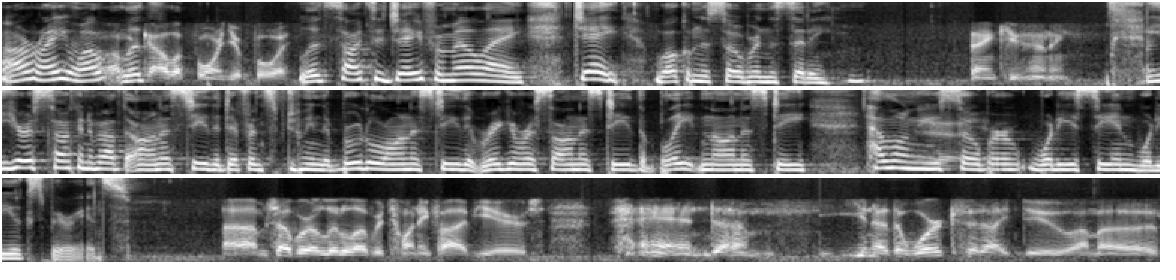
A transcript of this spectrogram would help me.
All right. Well, I'm let's a California boy. let's talk to Jay from LA. Jay, welcome to Sober in the City. Thank you, honey. You hear us talking about the honesty, the difference between the brutal honesty, the rigorous honesty, the blatant honesty. How long are you Yeah. sober? What are you seeing? What do you experience? I'm sober a little over 25 years, and um, you know the work that I do. I'm a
